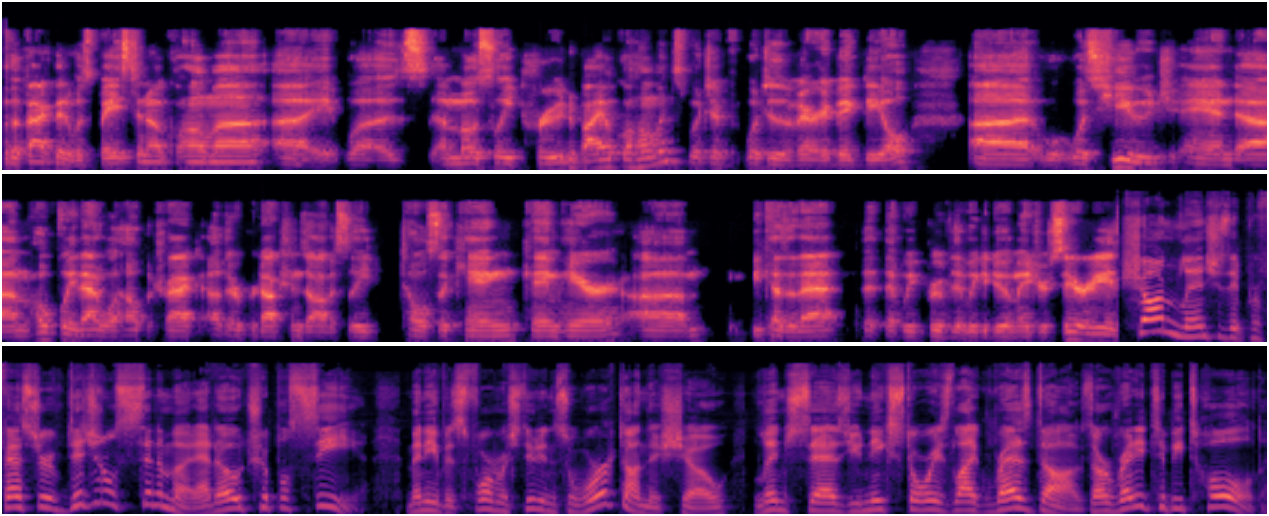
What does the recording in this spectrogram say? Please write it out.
The fact that it was based in Oklahoma, uh, it was uh, mostly crewed by Oklahomans, which is, which is a very big deal, uh, was huge, and um, hopefully that will help attract other productions. Obviously, Tulsa King came here um, because of that, that, that we proved that we could do a major series. Sean Lynch is a professor of digital cinema at OCCC. Many of his former students worked on this show. Lynch says unique stories like Res Dogs are ready to be told,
